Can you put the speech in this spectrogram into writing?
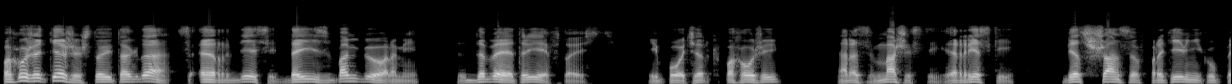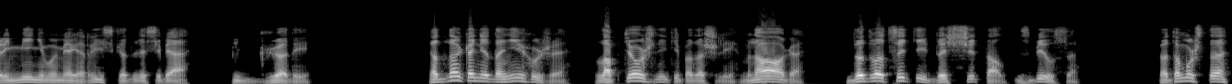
Похоже, те же, что и тогда с Р-10, да и с бомберами, ДБ-3Ф, то есть. И почерк похожий, размашистый, резкий, без шансов противнику при минимуме риска для себя. Гады! Однако не до них уже. Лаптежники подошли. Много. До двадцати досчитал, сбился. Потому что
